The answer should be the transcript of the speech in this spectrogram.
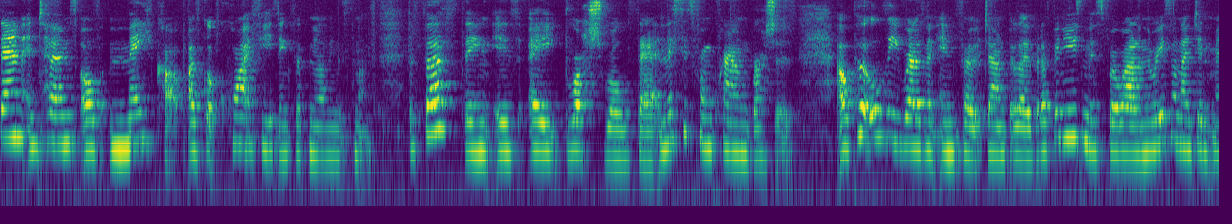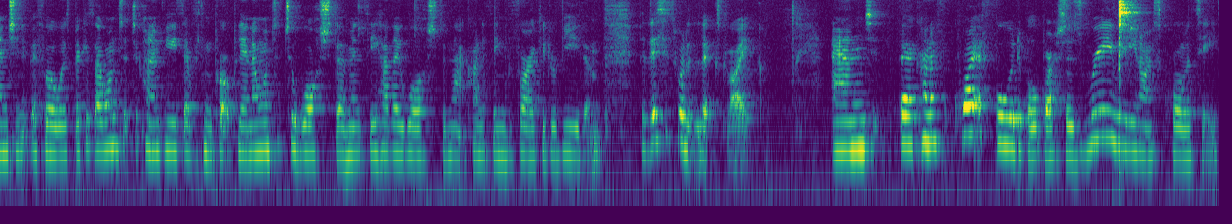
Then in terms of makeup, I've got quite a few things I've been loving this month. The first thing is a brush roll set, and this is from Crown Brushes. I'll put all the relevant info down below, but I've been using this for a while, and the reason I didn't mention it before was because I wanted to kind of use everything properly, and I wanted to wash them and see how they washed and that kind of thing before I could review them. But this is what it looks like and they're kind of quite affordable brushes, really, really nice quality.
